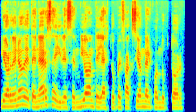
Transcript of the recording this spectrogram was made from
le ordenó detenerse y descendió ante la estupefacción del conductor.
